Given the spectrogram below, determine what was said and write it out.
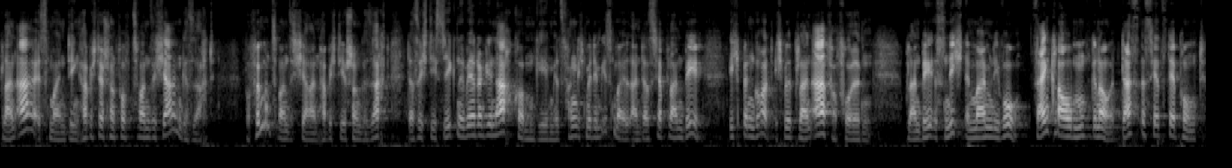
Plan A ist mein Ding, habe ich dir schon vor 20 Jahren gesagt. Vor 25 Jahren habe ich dir schon gesagt, dass ich dich segne werde und dir Nachkommen geben. Jetzt fange ich mit dem Ismael an. Das ist ja Plan B. Ich bin Gott. Ich will Plan A verfolgen. Plan B ist nicht in meinem Niveau. Sein Glauben, genau, das ist jetzt der Punkt.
